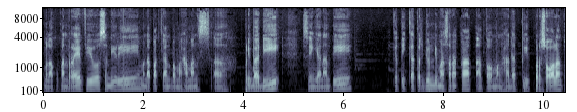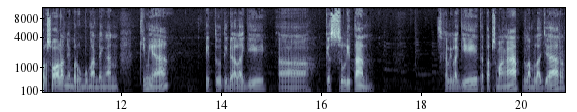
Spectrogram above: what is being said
melakukan review sendiri, mendapatkan pemahaman uh, pribadi sehingga nanti ketika terjun di masyarakat atau menghadapi persoalan-persoalan yang berhubungan dengan kimia itu tidak lagi uh, kesulitan. Sekali lagi tetap semangat dalam belajar.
